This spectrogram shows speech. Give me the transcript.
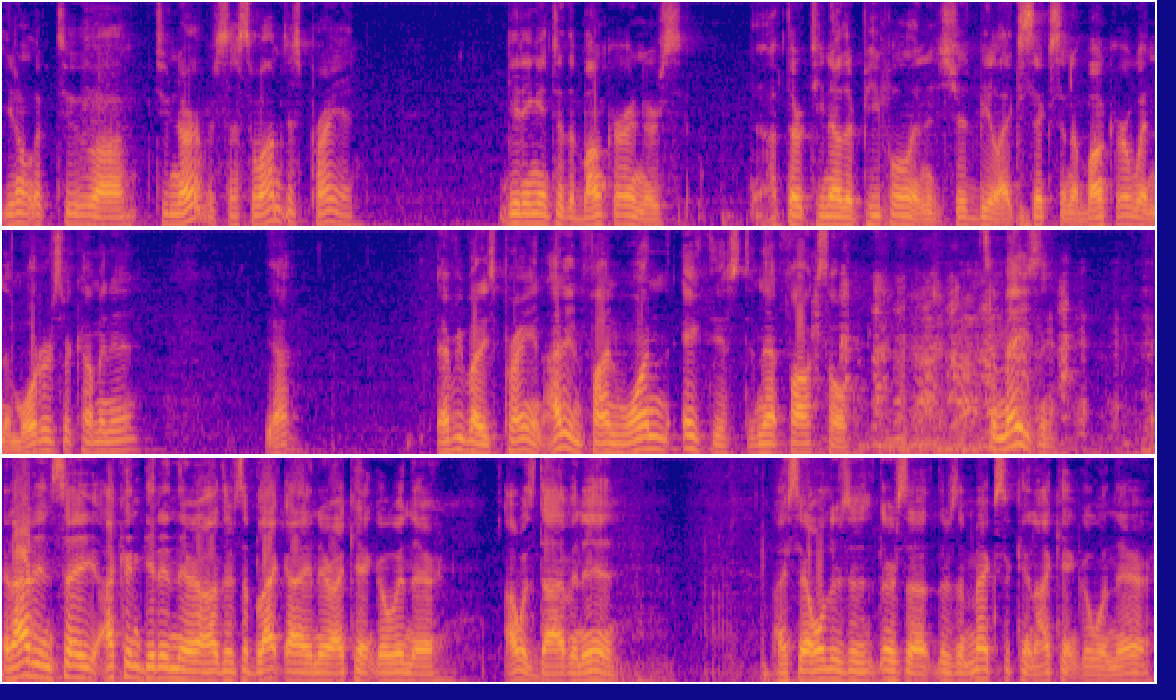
you don't look too, uh, too nervous. I said, well, I'm just praying. Getting into the bunker, and there's uh, 13 other people, and it should be like six in a bunker when the mortars are coming in. Yeah. Everybody's praying. I didn't find one atheist in that foxhole. it's amazing. And I didn't say I couldn't get in there. Uh, there's a black guy in there. I can't go in there. I was diving in. I say, oh, there's a, there's, a, there's a Mexican, I can't go in there.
